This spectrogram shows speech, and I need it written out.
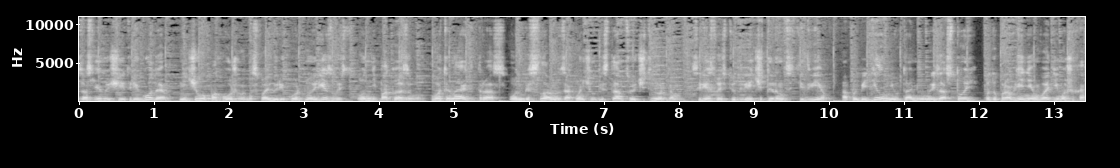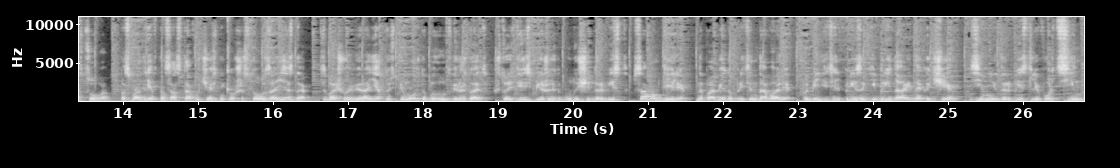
За следующие три года ничего похожего на свою рекордную резвость он не показывал. Вот и на этот раз он бесславно закончил дистанцию четвертым с резвостью 2.14 и 2, а победил неутомимый застой под управлением Вадима Шаховцова. Посмотрев на состав участников шестого заезда, с большой вероятностью можно было утверждать, что здесь бежит будущий дербист. В самом деле, на победу претендовали победитель приза гибрида Айнека Че, зимний дербист Лефорт Син,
